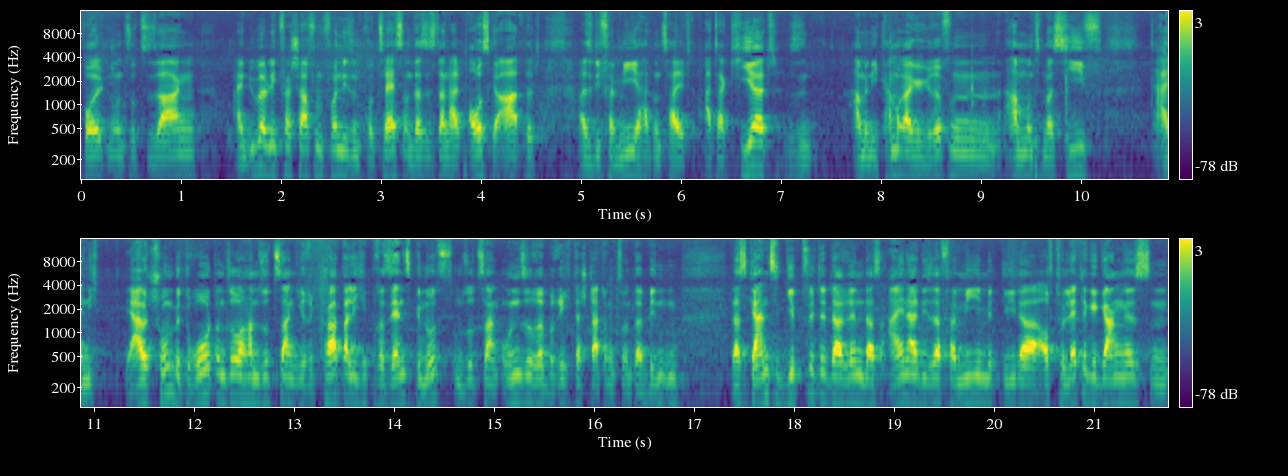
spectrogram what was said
wollten uns sozusagen einen Überblick verschaffen von diesem Prozess und das ist dann halt ausgeartet. Also die Familie hat uns halt attackiert, sind, haben in die Kamera gegriffen, haben uns massiv, ja, nicht, ja, schon bedroht und so, haben sozusagen ihre körperliche Präsenz genutzt, um sozusagen unsere Berichterstattung zu unterbinden. Das Ganze gipfelte darin, dass einer dieser Familienmitglieder auf Toilette gegangen ist, einen,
